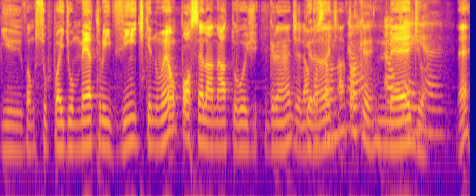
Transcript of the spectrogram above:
de, vamos supor, de um metro e vinte, que não é um porcelanato hoje grande, ele é grande, um porcelanato não, ok. Médio. Okay, é. Né?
